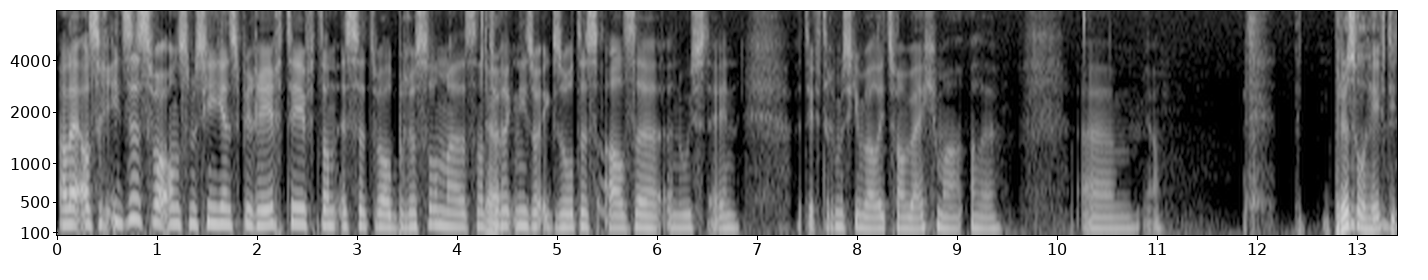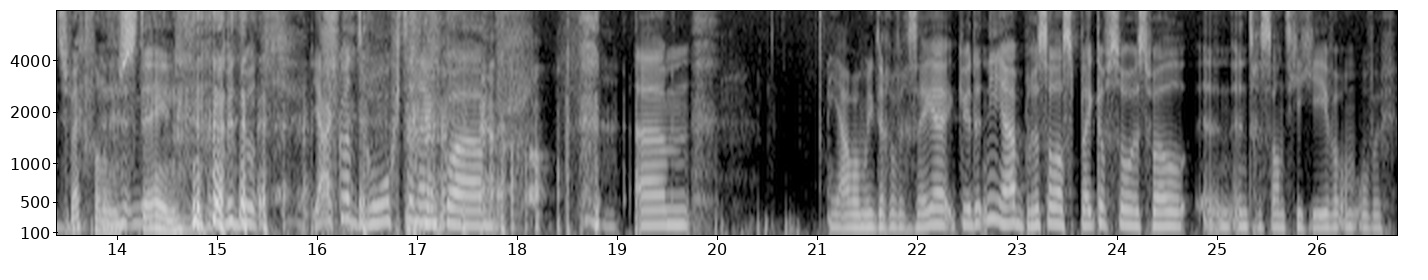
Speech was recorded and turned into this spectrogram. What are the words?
Allee, als er iets is wat ons misschien geïnspireerd heeft, dan is het wel Brussel. Maar dat is natuurlijk niet zo exotisch als eh, een woestijn. Het heeft er misschien wel iets van weg, maar allee, ehm, ja. Brussel heeft iets weg van een woestijn. ik bedoel, ja, qua droogte en qua... Ehm, ja, wat moet ik daarover zeggen? Ik weet het niet. Ja, Brussel als plek of zo is wel een interessant gegeven om over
